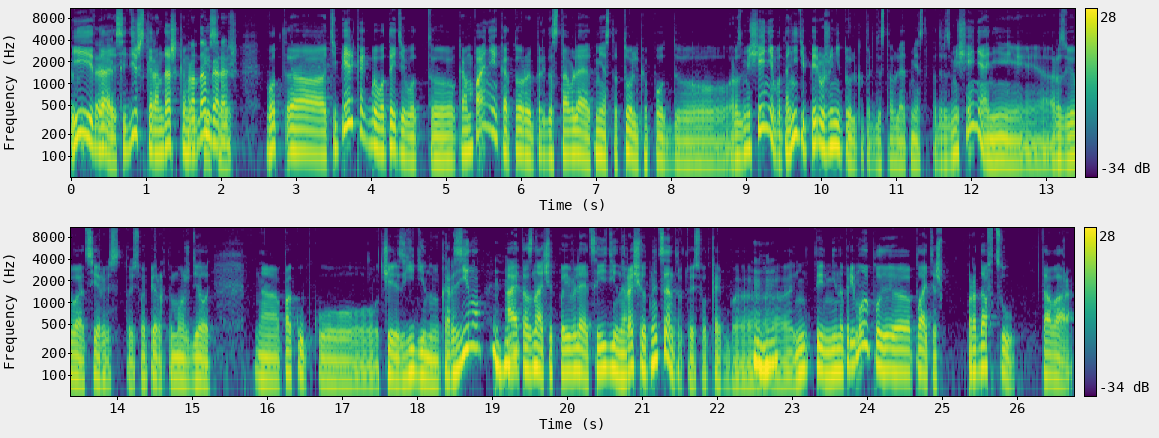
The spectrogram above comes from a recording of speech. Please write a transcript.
И Такой, да, так. сидишь с карандашиком Продам выписываешь. гараж. Вот э, теперь как бы вот эти вот э, компании, которые предоставляют место только под э, размещение, вот они теперь уже не только предоставляют место под размещение, они развивают сервис. То есть, во-первых, ты можешь делать э, покупку через единую корзину, а это значит появляется единый расчетный центр. То есть вот как бы э, не- ты не напрямую э, платишь продавцу товара,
